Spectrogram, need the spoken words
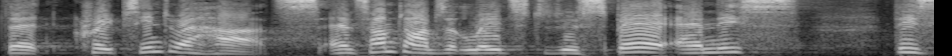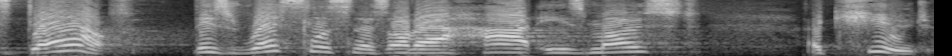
that creeps into our hearts, and sometimes it leads to despair. And this, this doubt, this restlessness of our heart is most acute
